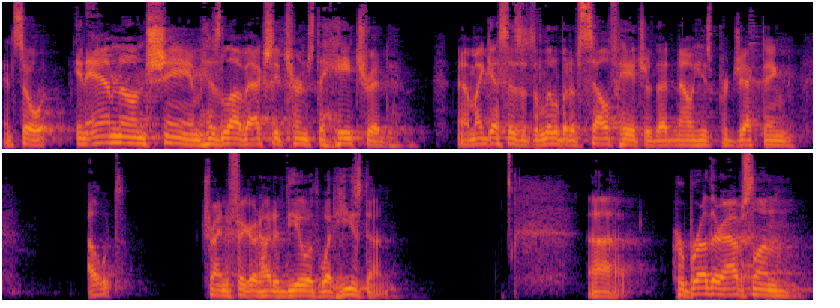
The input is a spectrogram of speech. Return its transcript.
And so, in Amnon's shame, his love actually turns to hatred. Now, my guess is it's a little bit of self hatred that now he's projecting out, trying to figure out how to deal with what he's done. Uh, her brother Absalom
